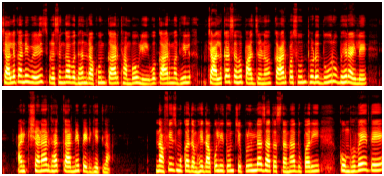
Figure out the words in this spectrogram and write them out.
चालकाने वेळीच प्रसंगावधान राखून कार थांबवली व कारमधील चालकासह पाच जण कारपासून थोडं दूर उभे राहिले आणि क्षणार्धात कारने पेट घेतला. नाफिज मुकादम हे दापोलीतून चिपळूणला जात असताना दुपारी कुंभवे ते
